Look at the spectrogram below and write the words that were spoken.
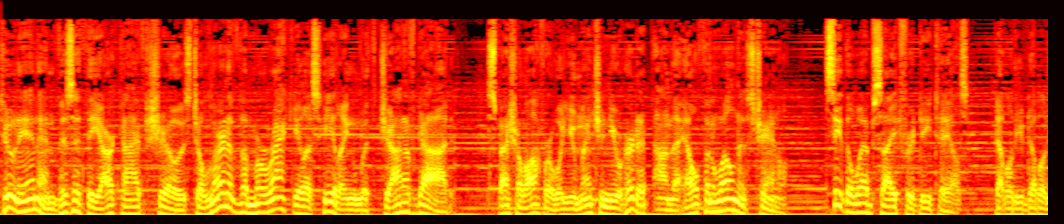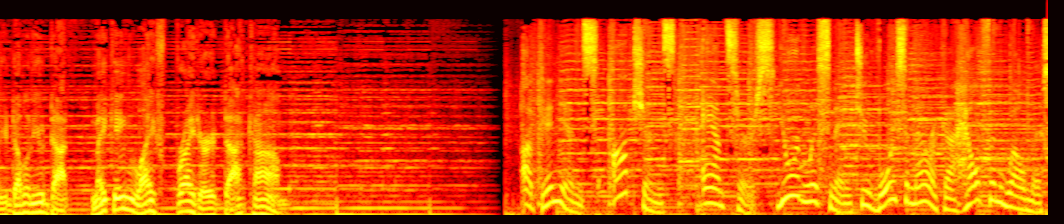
Tune in and visit the archived shows to learn of the miraculous healing with John of God. Special offer when you mention you heard it on the Health and Wellness Channel. See the website for details www.makinglifebrighter.com. Opinions, options, answers. You're listening to Voice America Health and Wellness.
